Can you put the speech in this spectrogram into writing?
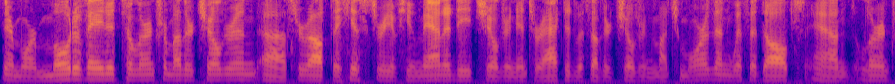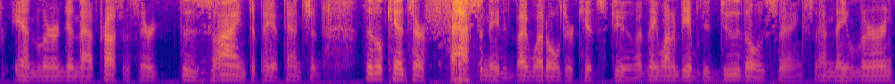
They're more motivated to learn from other children. Uh, throughout the history of humanity, children interacted with other children much more than with adults and learned and learned in that process. They're designed to pay attention. Little kids are fascinated by what older kids do, and they want to be able to do those things. And they learn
